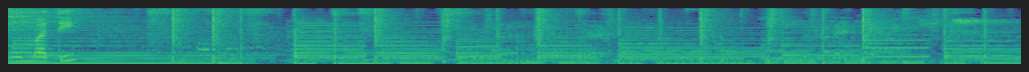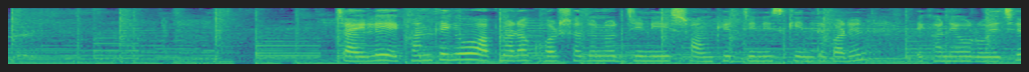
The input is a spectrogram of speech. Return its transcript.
মোমবাতি। চাইলে এখান থেকেও আপনারা ঘর সাজানোর জিনিস, শঙ্খের জিনিস কিনতে পারেন। এখানেও রয়েছে।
